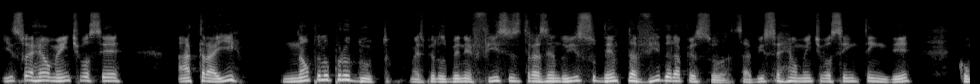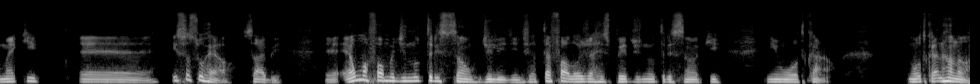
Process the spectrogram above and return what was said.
Isso é realmente você atrair não pelo produto, mas pelos benefícios trazendo isso dentro da vida da pessoa, sabe? Isso é realmente você entender como é que é, isso é surreal, sabe? É, é uma forma de nutrição de lead. A gente até falou já a respeito de nutrição aqui em um outro canal. Um outro canal não,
